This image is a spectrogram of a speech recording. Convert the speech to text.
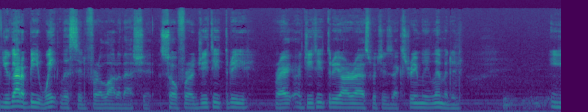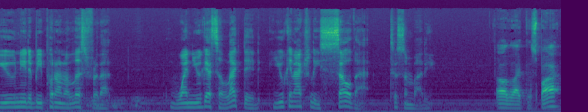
you gotta be waitlisted for a lot of that shit. So for a GT3, right, a GT3 RS, which is extremely limited, you need to be put on a list for that. When you get selected, you can actually sell that to somebody. Oh, like the spot?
